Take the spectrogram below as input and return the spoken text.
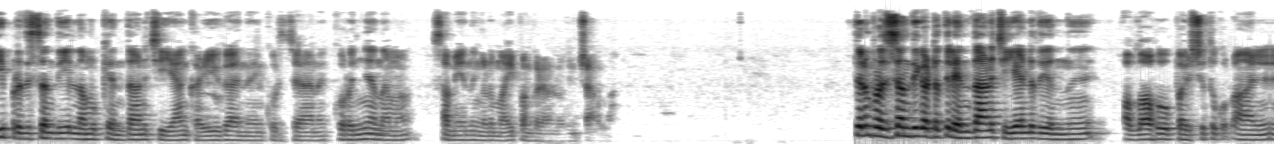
ഈ പ്രതിസന്ധിയിൽ നമുക്ക് എന്താണ് ചെയ്യാൻ കഴിയുക എന്നതിനെക്കുറിച്ചാണ് കുറഞ്ഞ നമ്മ സമയം നിങ്ങളുമായി പങ്കിടാനുള്ളത് ഇൻഷാല്ല ഇത്തരം പ്രതിസന്ധി ഘട്ടത്തിൽ എന്താണ് ചെയ്യേണ്ടത് എന്ന് അള്ളാഹു പരിശുദ്ധ ഖുർആനിൽ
